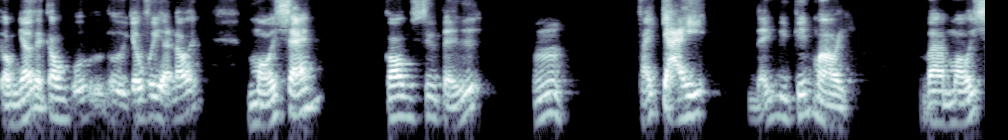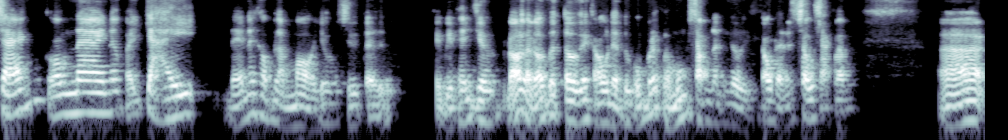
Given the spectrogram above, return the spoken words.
còn nhớ cái câu của người châu phi họ nói mỗi sáng con sư tử ừ, phải chạy để đi kiếm mồi. Và mỗi sáng con nai nó phải chạy để nó không làm mồi cho con sư tử. Thì bị thấy chưa? Đó là đối với tôi cái câu này tôi cũng rất là muốn xâm lên người. Câu này nó sâu sắc lắm. À,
